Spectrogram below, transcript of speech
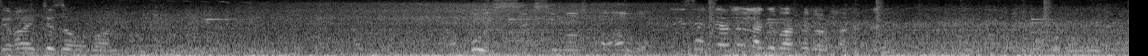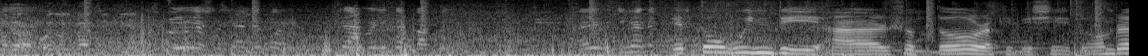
লাগছে এখন হচ্ছে জঙ্গল Oh, it's 60 miles per hour. This সাইডে লাগে বাফেলো এত উইন্ডি আর শব্দ রাখি বেশি? তো আমরা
